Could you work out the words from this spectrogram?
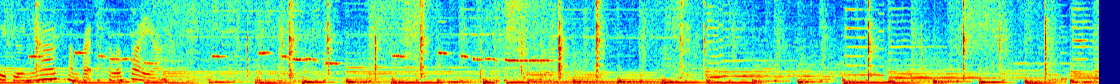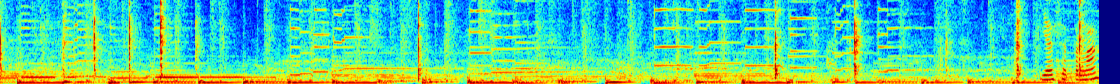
videonya sampai selesai ya ya setelah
